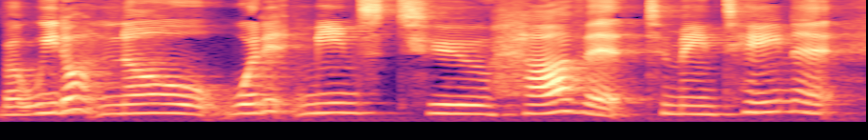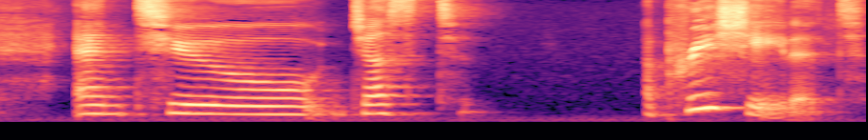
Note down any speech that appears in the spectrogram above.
but we don't know what it means to have it, to maintain it, and to just appreciate it.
